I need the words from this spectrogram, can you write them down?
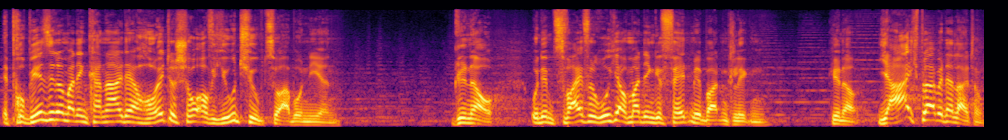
Äh, probieren Sie doch mal den Kanal der Heute Show auf YouTube zu abonnieren. Genau. Und im Zweifel ruhig auch mal den Gefällt mir-Button klicken. Genau. Ja, ich bleibe in der Leitung.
